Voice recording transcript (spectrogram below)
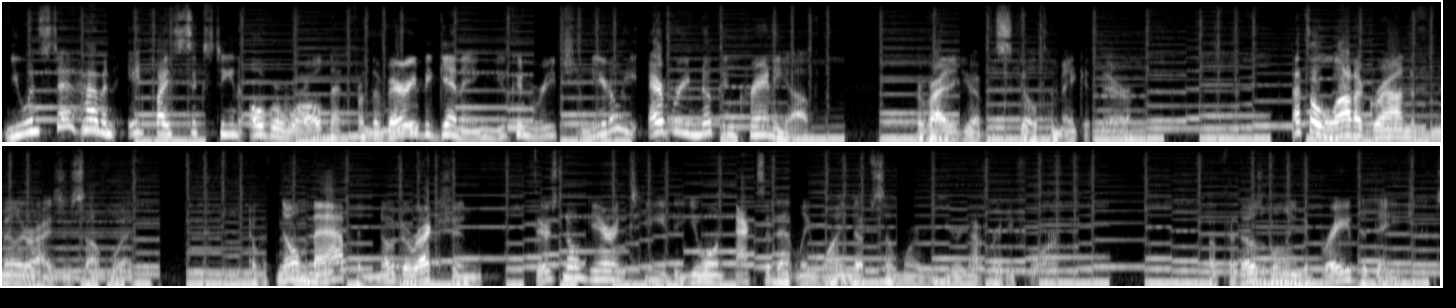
you instead have an 8x16 overworld that from the very beginning you can reach nearly every nook and cranny of, provided you have the skill to make it there. That's a lot of ground to familiarize yourself with. And with no map and no direction, there's no guarantee that you won't accidentally wind up somewhere you're not ready for. But for those willing to brave the dangers,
